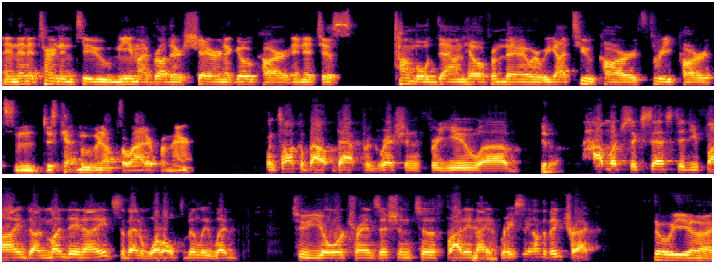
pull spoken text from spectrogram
and then it turned into me and my brother sharing a go kart and it just tumbled downhill from there where we got two cars, three carts, and just kept moving up the ladder from there. And talk about that progression for you. Uh, yeah how much success did you find on Monday night? So then what ultimately led to your transition to Friday night racing on the big track? So we, uh,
